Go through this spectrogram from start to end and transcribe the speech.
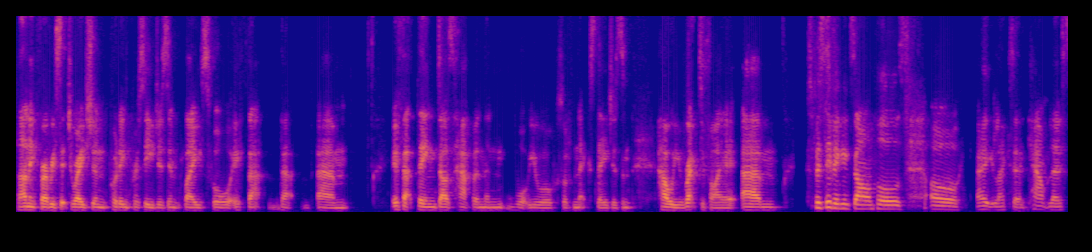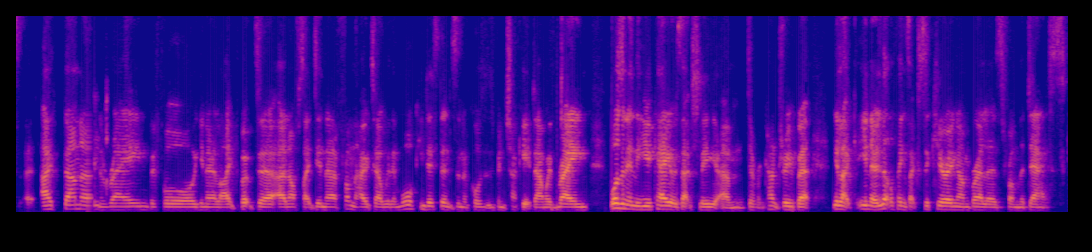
Planning for every situation, putting procedures in place for if that that um, if that thing does happen, then what your sort of next stages and how you rectify it. Um, specific examples oh I, like i said countless. I've done it in the rain before you know like booked a, an offsite dinner from the hotel within walking distance and of course it's been chucking it down with rain. Wasn't in the uk it was actually um different country but you like you know little things like securing umbrellas from the desk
